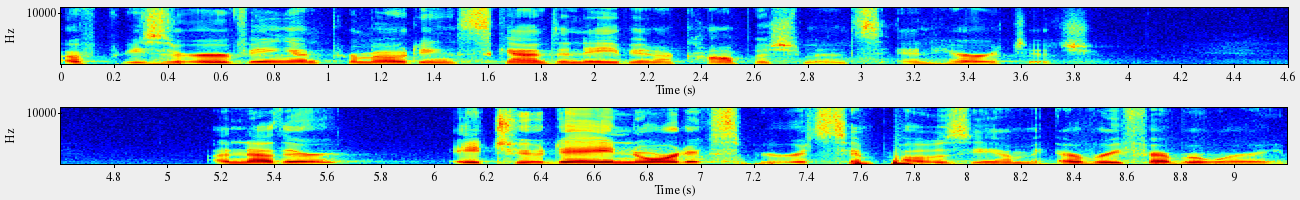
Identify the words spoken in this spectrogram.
of preserving and promoting Scandinavian accomplishments and heritage. Another, a two day Nordic Spirit Symposium every February.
